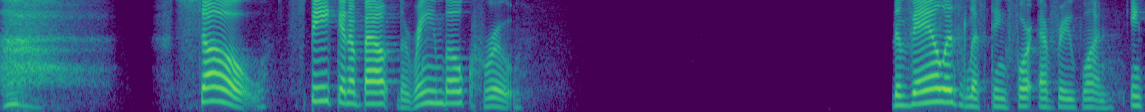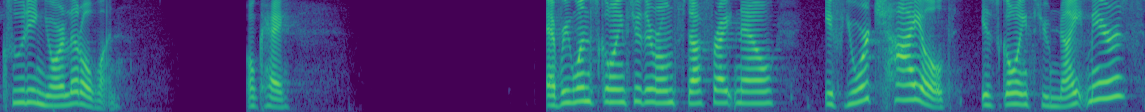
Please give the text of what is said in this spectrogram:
so, speaking about the Rainbow Crew, The veil is lifting for everyone, including your little one. Okay. Everyone's going through their own stuff right now. If your child is going through nightmares,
